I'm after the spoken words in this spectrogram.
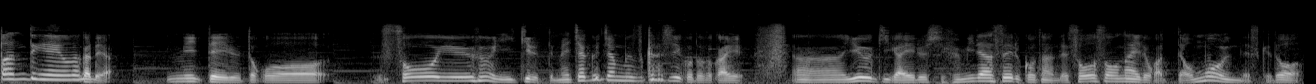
般的な世の中で見ているとこそういう風に生きるってめちゃくちゃ難しいこととか、うん、勇気がいるし踏み出せることなんでそうそうないとかって思うんですけど、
